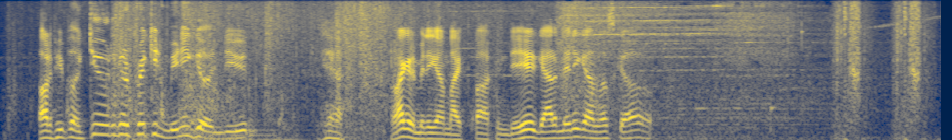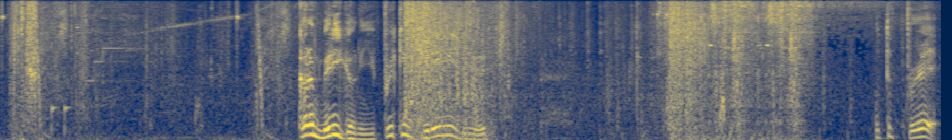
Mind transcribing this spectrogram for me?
the. A lot of people like, dude, I got a freaking minigun, dude. Yeah. When I got a minigun, I'm like, fucking dude, got a minigun, let's go. Got a minigun, are you freaking kidding me, dude? What the frick?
